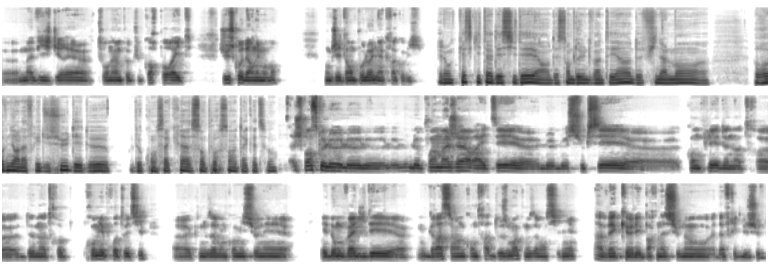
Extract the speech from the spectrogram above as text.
ma vie, je dirais, tourner un peu plus corporate jusqu'au dernier moment. Donc j'étais en Pologne à Cracovie. Et donc qu'est-ce qui t'a décidé en décembre 2021 de finalement revenir en Afrique du Sud et de de consacrer à 100% à Takatsu? Je pense que le, le, le, le, point majeur a été euh, le, succès euh, complet de notre, euh, de notre premier prototype que nous avons commissionné et donc validé grâce à un contrat de 12 mois que nous avons signé avec les parcs nationaux d'Afrique du Sud,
